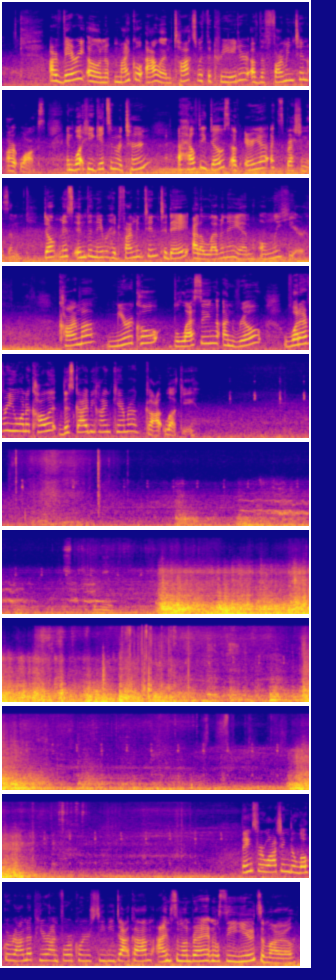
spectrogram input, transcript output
Our very own Michael Allen talks with the creator of the Farmington Art Walks, and what he gets in return? A healthy dose of area expressionism. Don't miss In the Neighborhood Farmington today at 11 a.m. only here. Karma, miracle, blessing, unreal, whatever you want to call it, this guy behind camera got lucky. Thanks for watching the local roundup here on FourCornersTV.com. I'm Simone Bryant and we'll see you tomorrow.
